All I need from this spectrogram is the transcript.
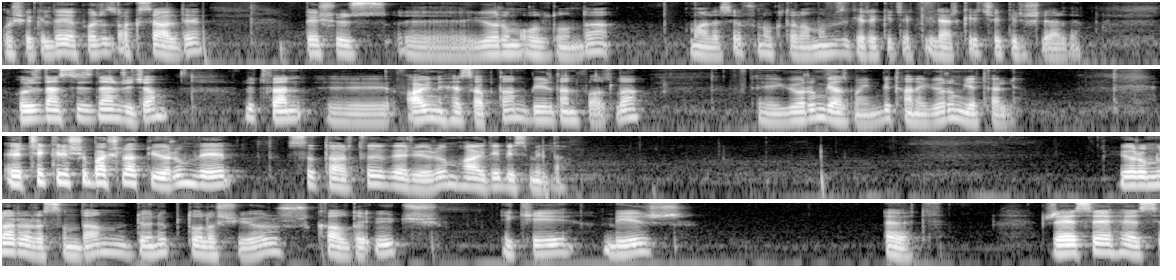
o şekilde yaparız. Aksi halde 500 e, yorum olduğunda maalesef noktalamamız gerekecek ileriki çekilişlerde. O yüzden sizden ricam Lütfen e, aynı hesaptan birden fazla e, yorum yazmayın. Bir tane yorum yeterli. Evet çekilişi başlat diyorum ve startı veriyorum. Haydi bismillah. Yorumlar arasından dönüp dolaşıyor. Kaldı 3, 2, 1. Evet. RSHS,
